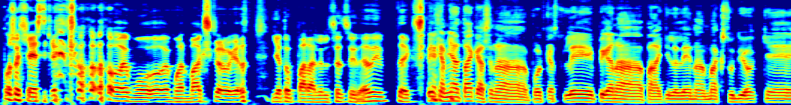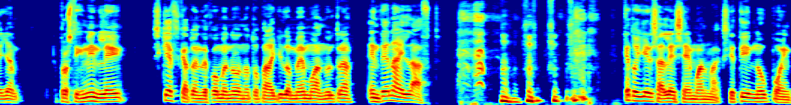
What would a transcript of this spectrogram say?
πόσο χαίστηκε το M1 Max, ξέρω για, για το Parallels, έτσι. Δηλαδή, Υπήρχε μια τάκα σε ένα podcast που λέει: Πήγα να παραγγείλω λέει, ένα Mac Studio και για Προς στιγμή λέει, σκέφτηκα το ενδεχόμενο να το παραγγείλω με M1 Ultra and then I laughed. και το γύρισα λέει σε M1 Max γιατί no point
